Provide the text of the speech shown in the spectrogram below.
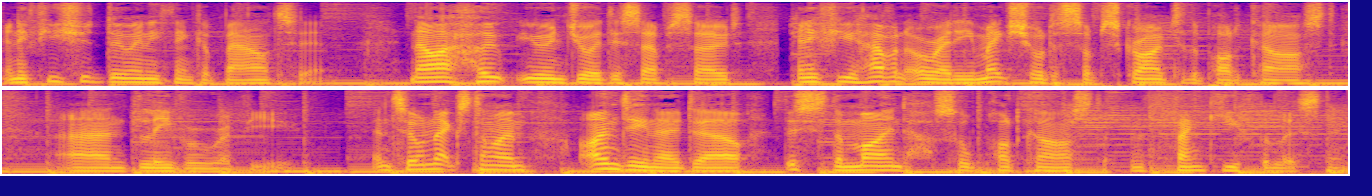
and if you should do anything about it. Now, I hope you enjoyed this episode, and if you haven't already, make sure to subscribe to the podcast and leave a review. Until next time, I'm Dean Odell. This is the Mind Hustle podcast, and thank you for listening.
